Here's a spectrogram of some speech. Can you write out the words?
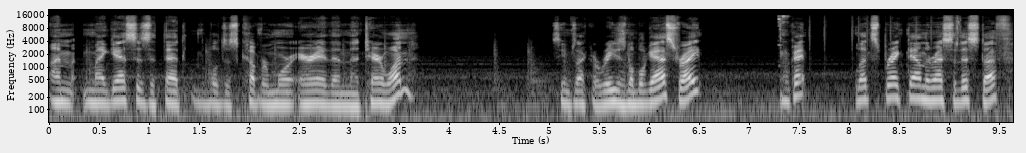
I'm my guess is that that will just cover more area than the tier 1. Seems like a reasonable guess, right? Okay. Let's break down the rest of this stuff.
